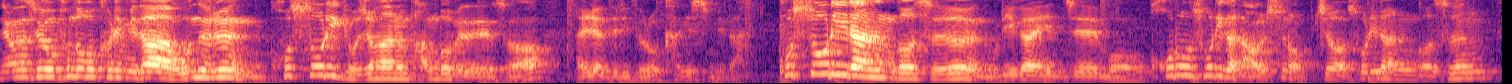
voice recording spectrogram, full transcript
안녕하세요 폰도보컬입니다. 오늘은 콧소리 교정하는 방법에 대해서 알려드리도록 하겠습니다. 콧소리라는 것은 우리가 이제 뭐 코로 소리가 나올 수는 없죠. 소리라는 것은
